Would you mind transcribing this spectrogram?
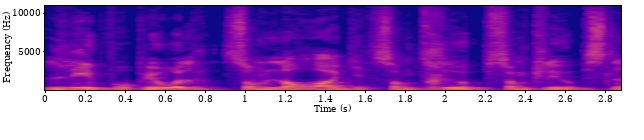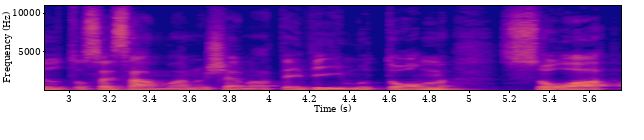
Liverpool, som lag, som trupp, som klubb sluter sig samman och känner att det är vi mot dem, så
